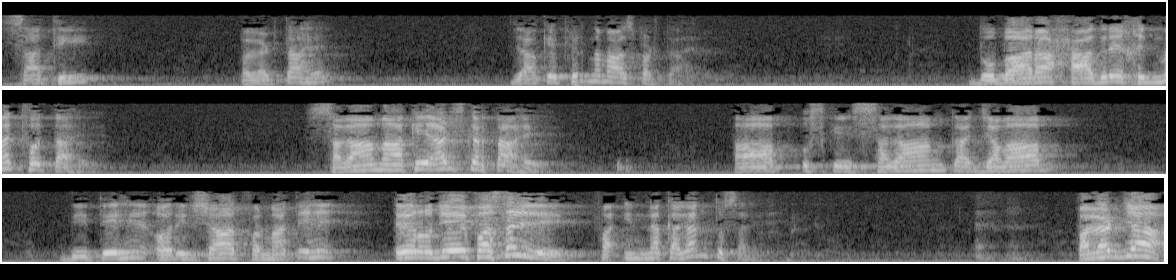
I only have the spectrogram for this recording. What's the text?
ساتھی پلٹتا ہے، جا کے پھر نماز پڑھتا ہے۔ دوبارہ حاضر خدمت ہوتا ہے، سلام آ کے عرض کرتا ہے۔ آپ اس کے سلام کا جواب دیتے ہیں اور ارشاد فرماتے ہیں، اے رجے فصل لے ان قلم تو سل پلٹ جا،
